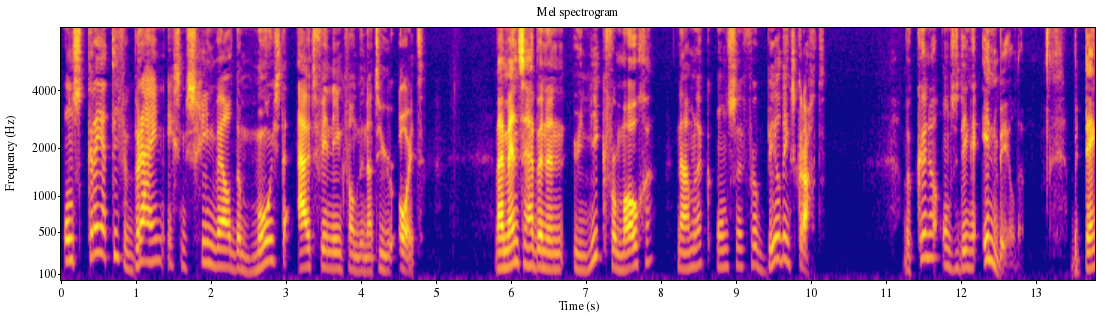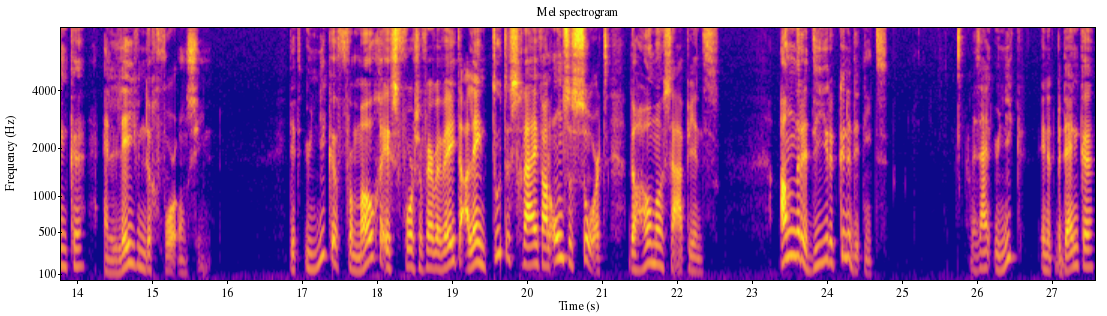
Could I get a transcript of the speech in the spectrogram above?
Ons creatieve brein is misschien wel de mooiste uitvinding van de natuur ooit. Wij mensen hebben een uniek vermogen, namelijk onze verbeeldingskracht. We kunnen ons dingen inbeelden, bedenken en levendig voor ons zien. Dit unieke vermogen is voor zover we weten alleen toe te schrijven aan onze soort, de Homo sapiens. Andere dieren kunnen dit niet. We zijn uniek in het bedenken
